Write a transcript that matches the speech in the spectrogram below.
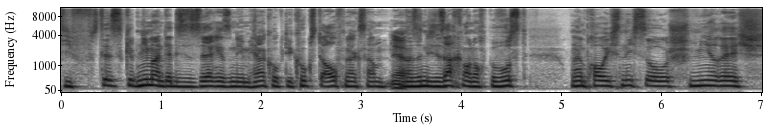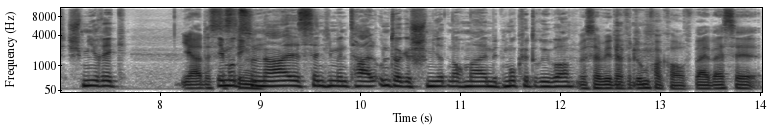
die, es gibt niemanden, der diese Serie so nebenher guckt. Die guckst du aufmerksam. Ja. Und dann sind die Sachen auch noch bewusst. Und dann brauche ich es nicht so schmierig, schmierig, ja das ist das Ding. emotional, sentimental untergeschmiert nochmal mit Mucke drüber. Du wirst ja wieder für dumm verkauft, weil, weißt du,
